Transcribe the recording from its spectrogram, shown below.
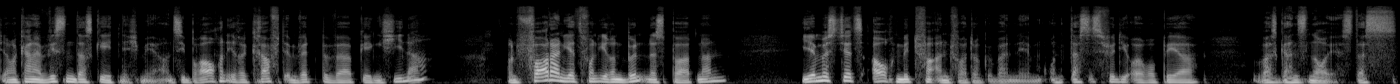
Die Amerikaner wissen, das geht nicht mehr. Und sie brauchen ihre Kraft im Wettbewerb gegen China und fordern jetzt von ihren Bündnispartnern, ihr müsst jetzt auch mit Verantwortung übernehmen. Und das ist für die Europäer was ganz Neues. Das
